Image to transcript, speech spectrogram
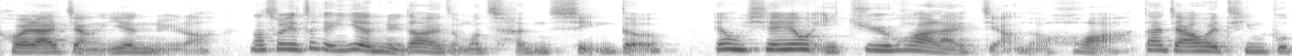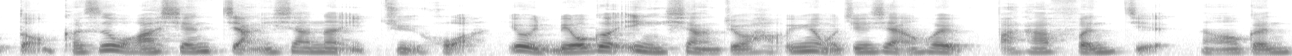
回来讲艳女了。那所以这个艳女到底怎么成型的？用先用一句话来讲的话，大家会听不懂。可是我要先讲一下那一句话，又留个印象就好。因为我接下来会把它分解，然后跟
